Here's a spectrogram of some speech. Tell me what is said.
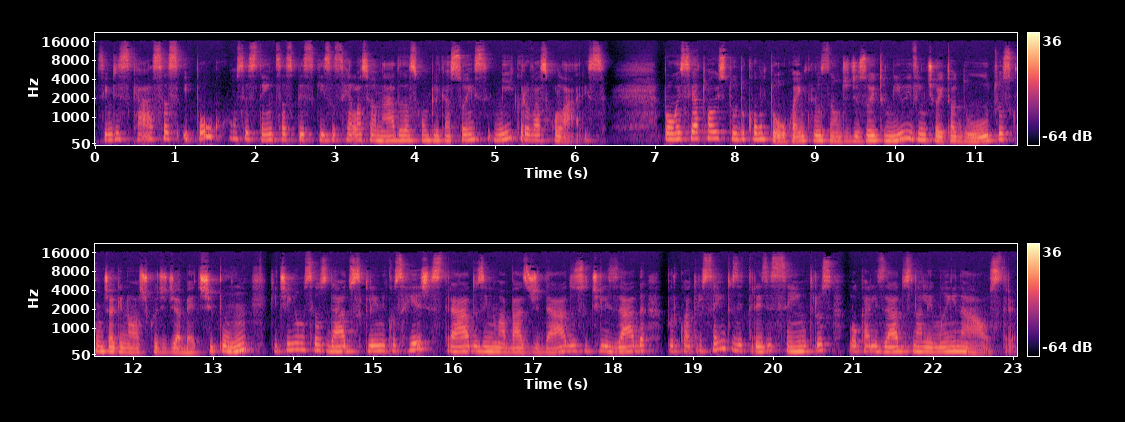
sendo escassas e pouco consistentes as pesquisas relacionadas às complicações microvasculares. Bom, esse atual estudo contou com a inclusão de 18.028 adultos com diagnóstico de diabetes tipo 1 que tinham seus dados clínicos registrados em uma base de dados utilizada por 413 centros localizados na Alemanha e na Áustria.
